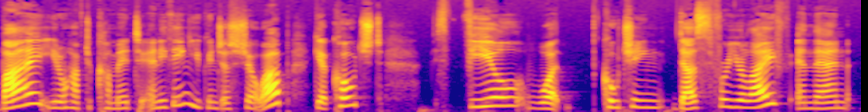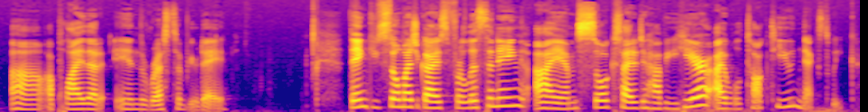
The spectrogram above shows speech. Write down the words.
buy, you don't have to commit to anything. You can just show up, get coached, feel what coaching does for your life, and then uh, apply that in the rest of your day. Thank you so much, guys, for listening. I am so excited to have you here. I will talk to you next week.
